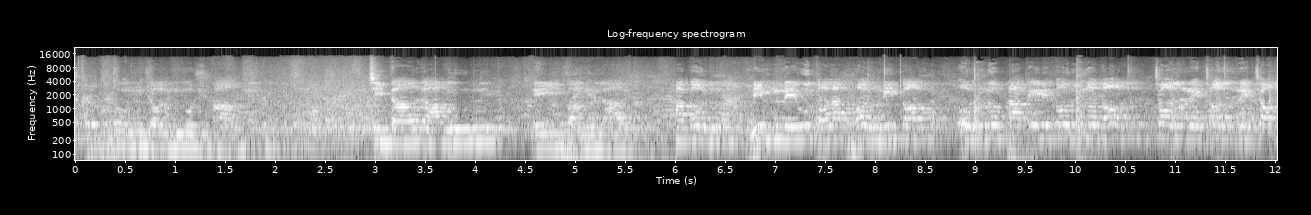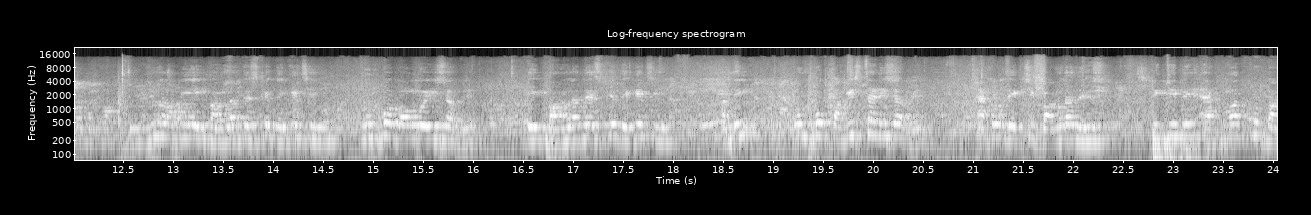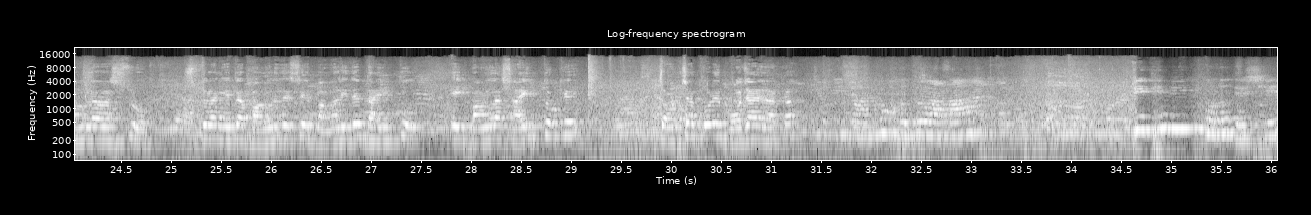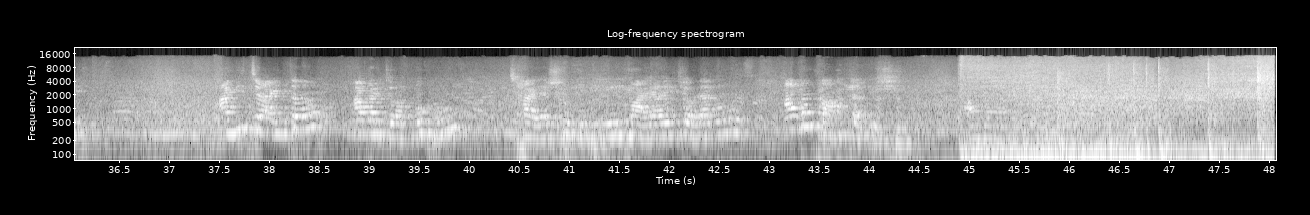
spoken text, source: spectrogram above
প্রথম জন্ম শ্বাস চিতার আগুন এই বাংলায় পাগল নিম্নে উতলা ধরণী তল অরুণ প্রাতের তরুণ দল। চল রে চল রে চল। যদিও আমি এই বাংলাদেশকে দেখেছি পূর্ববঙ্গ হিসাবে এই বাংলাদেশকে দেখেছি আমি পূর্ব পাকিস্তান হিসাবে এখন দেখছি বাংলাদেশ পৃথিবীর একমাত্র বাংলা রাষ্ট্র। সুতরাং এটা বাংলাদেশের বাঙালিদের দায়িত্ব এই বাংলা সাহিত্যকে চর্চা করে বজায় রাখা। যদি জন্ম হতো আমার পৃথিবীর কোনো দেশে আমি চাইতাম আমার জন্ম হোক ছায়া শরীরের মায়ায় জড়ানো আমার বাংলাদেশে। আমার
